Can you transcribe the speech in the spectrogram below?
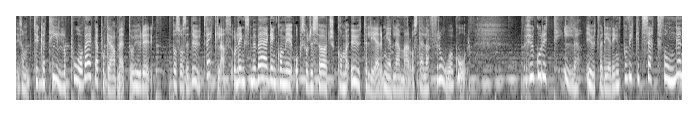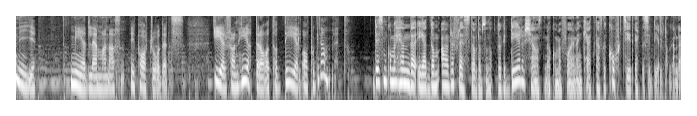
liksom, tycka till och påverka programmet och hur det på så sätt utvecklas. Och längs med vägen kommer också Research komma ut till er medlemmar och ställa frågor. Hur går det till i utvärderingen? På vilket sätt fångar ni medlemmarna i partrådets erfarenheter av att ta del av programmet? Det som kommer hända är att de allra flesta av de som tagit del av tjänsterna kommer få en enkät ganska kort tid efter sitt deltagande.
